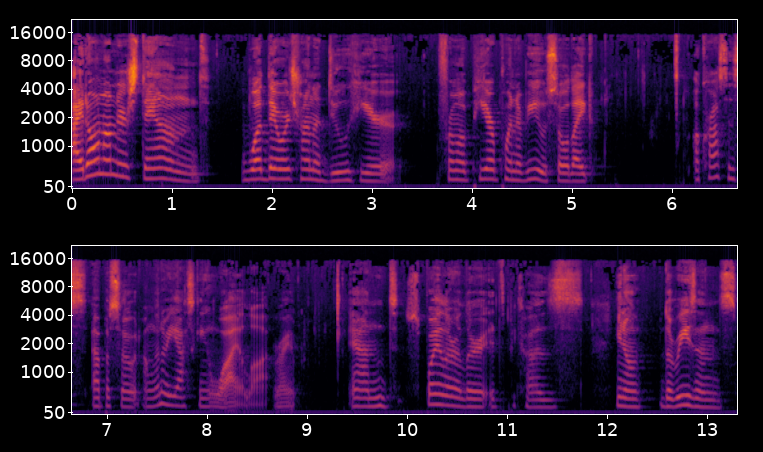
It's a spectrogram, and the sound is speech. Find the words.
I don't understand what they were trying to do here from a PR point of view. So, like, across this episode, I'm going to be asking why a lot, right? And spoiler alert, it's because, you know, the reasons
